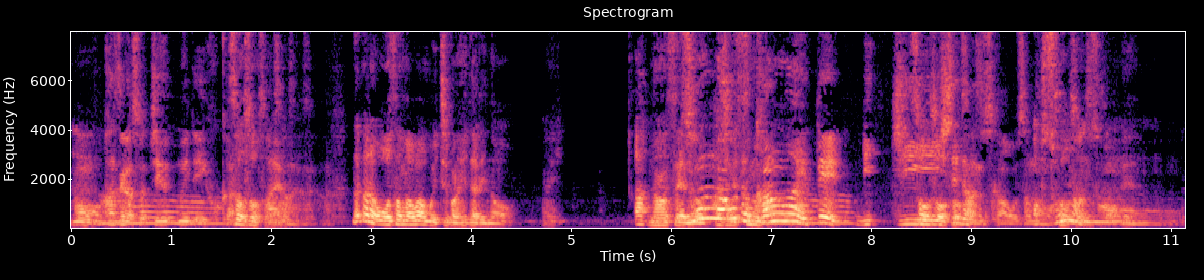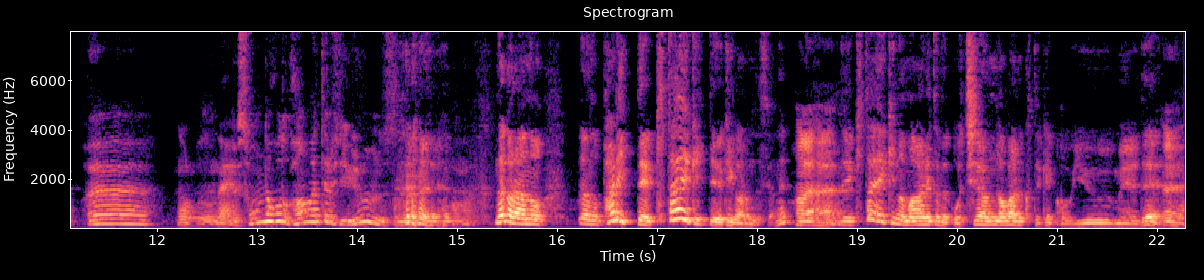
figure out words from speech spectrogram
もう風がそっち向いていくから。そうそうそうそう。はいはいはいだから王様はもう一番左のはいあ南西のそんなこと考えて立地してたんですか王様は。あそうなんですか。うんへえなるほどね。えそんなこと考えてる人いるんですね。だからあのあのパリって北駅っていう駅があるんですよね。はいはい。で北駅の周りとでこう治安が悪くて結構有名でえ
